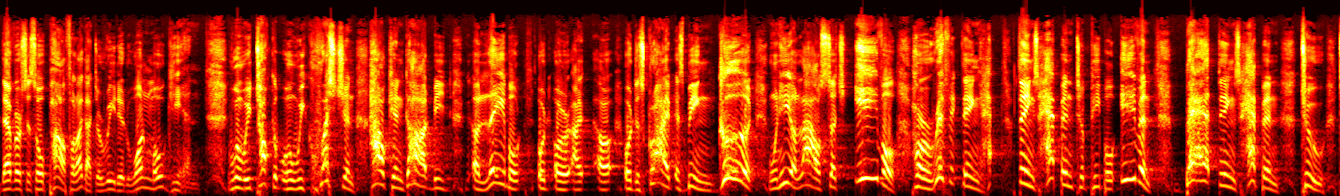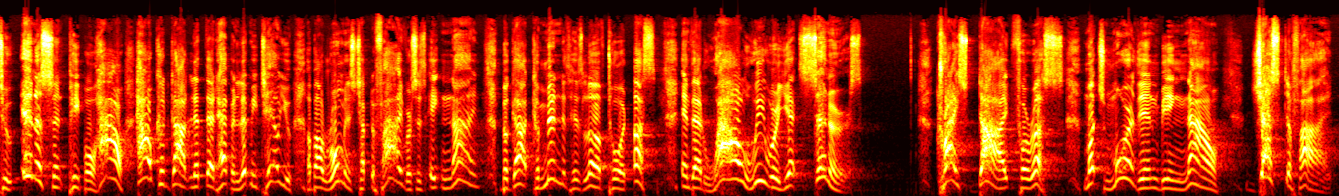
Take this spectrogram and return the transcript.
That verse is so powerful. I got to read it one more again. When we talk, when we question how can God be uh, labeled or, or, uh, or, or, described as being good when He allows such evil, horrific thing, ha- things happen to people, even bad things happen to, to innocent people. How, how could God let that happen? Let me tell you about Romans chapter 5, verses 8 and 9. But God commendeth His love toward us, and that while we were yet sinners, Christ died for us, much more than being now justified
